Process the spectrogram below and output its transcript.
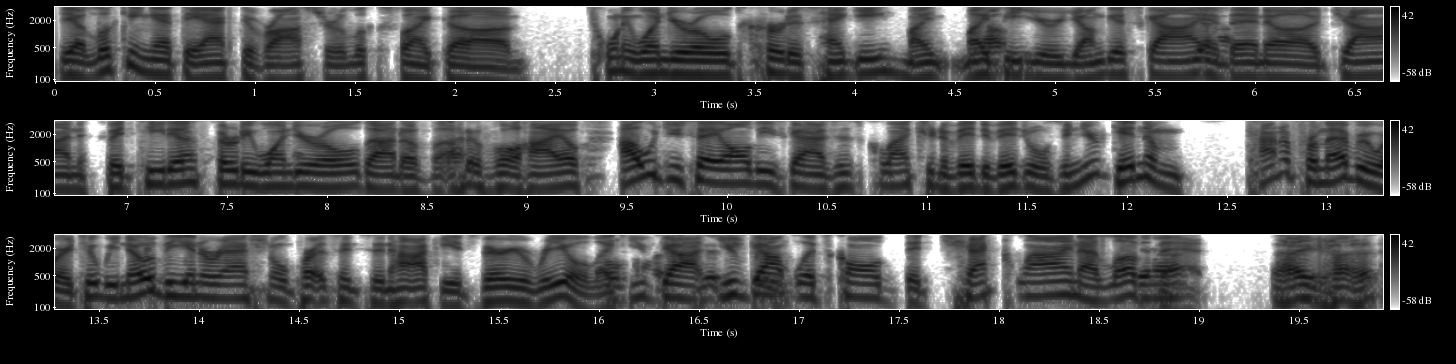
Yeah. Looking at the active roster, it looks like, uh, 21 year old Curtis Heggie might might be your youngest guy, and then uh, John Batita, 31 year old out of out of Ohio. How would you say all these guys, this collection of individuals, and you're getting them kind of from everywhere too. We know the international presence in hockey; it's very real. Like oh, you've got you've got what's called the check line. I love yeah, that. I got it.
